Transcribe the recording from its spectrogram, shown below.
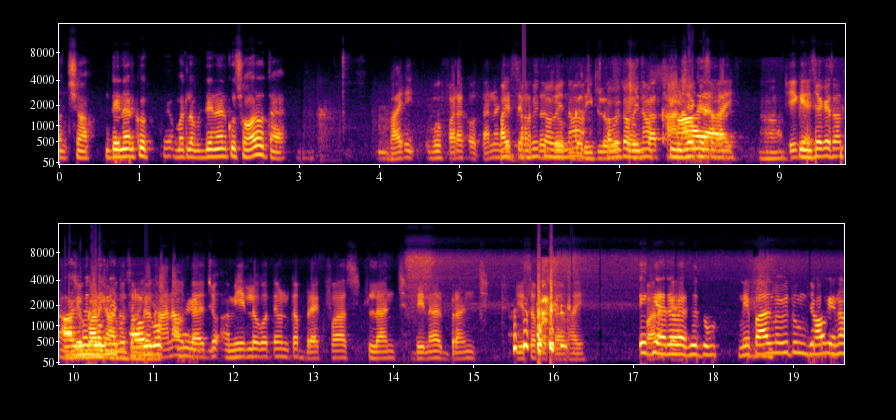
अच्छा डिनर को मतलब डिनर कुछ और होता है? भाई वो फ़र्क होता है ना जैसे कभी मतलब कभी जो ना गरीब लोग कभी होते हैं कभी ना उनका खाना पीजे होता के है साथ भाई। हाँ ठीक है। पीजे के साथ आज आगे बढ़ जाना उनका चाहिए खाना खाना होता है। जो अमीर लोग होते हैं उनका ब्रेकफास्ट लंच डिनर ब्रंच ये सब होता है भाई। ठीक कह रहे हो। वैसे तुम नेपाल में भी तुम जाओगे ना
